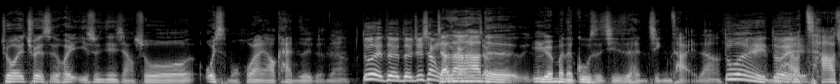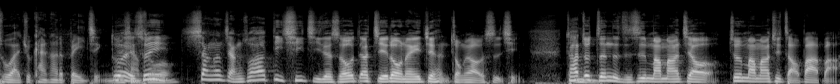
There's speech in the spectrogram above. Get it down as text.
就会确实会一瞬间想说，为什么忽然要看这个这样？对对对，就像加上他的原本的故事其实很精彩，这样。对对，要插出来去看他的背景。对，所以像刚讲说，他第七集的时候要揭露那一件很重要的事情，他就真的只是妈妈叫，就是妈妈去找爸爸。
